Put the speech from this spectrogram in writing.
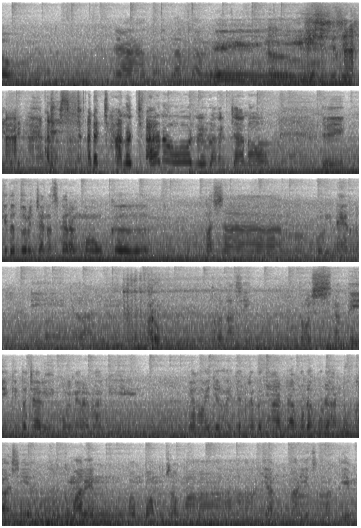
Oh. Ya, di belakang. Ada ada Cano Cano di belakang Cano. Jadi kita tuh rencana sekarang mau ke pasar kuliner di Jalan Baru Kota Tasik. Terus nanti kita cari kulineran lagi yang legend-legend katanya ada mudah-mudahan buka sih ya kemarin pam pam sama yang lain sama tim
